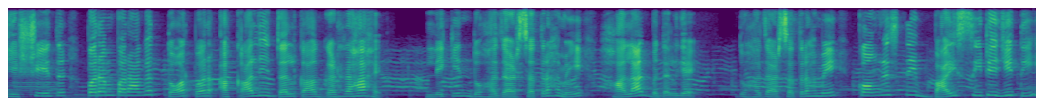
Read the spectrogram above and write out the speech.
ये क्षेत्र परंपरागत तौर पर अकाली दल का गढ़ रहा है, लेकिन 2017 में हालात बदल गए। 2017 में कांग्रेस ने 22 सीटें जीती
